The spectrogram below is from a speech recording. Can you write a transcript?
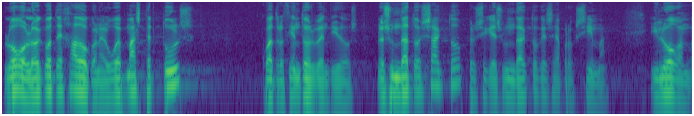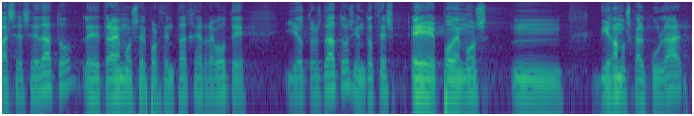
Luego lo he cotejado con el Webmaster Tools, 422. No es un dato exacto, pero sí que es un dato que se aproxima. Y luego, en base a ese dato, le traemos el porcentaje de rebote y otros datos y entonces eh, podemos, mm, digamos, calcular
